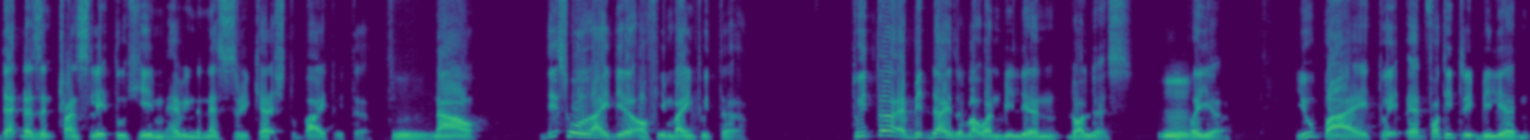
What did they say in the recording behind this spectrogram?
that doesn't translate to him having the necessary cash to buy Twitter. Hmm. Now, this whole idea of him buying Twitter, Twitter EBITDA is about one billion dollars Hmm. per year. You buy twi- at 43 billion,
